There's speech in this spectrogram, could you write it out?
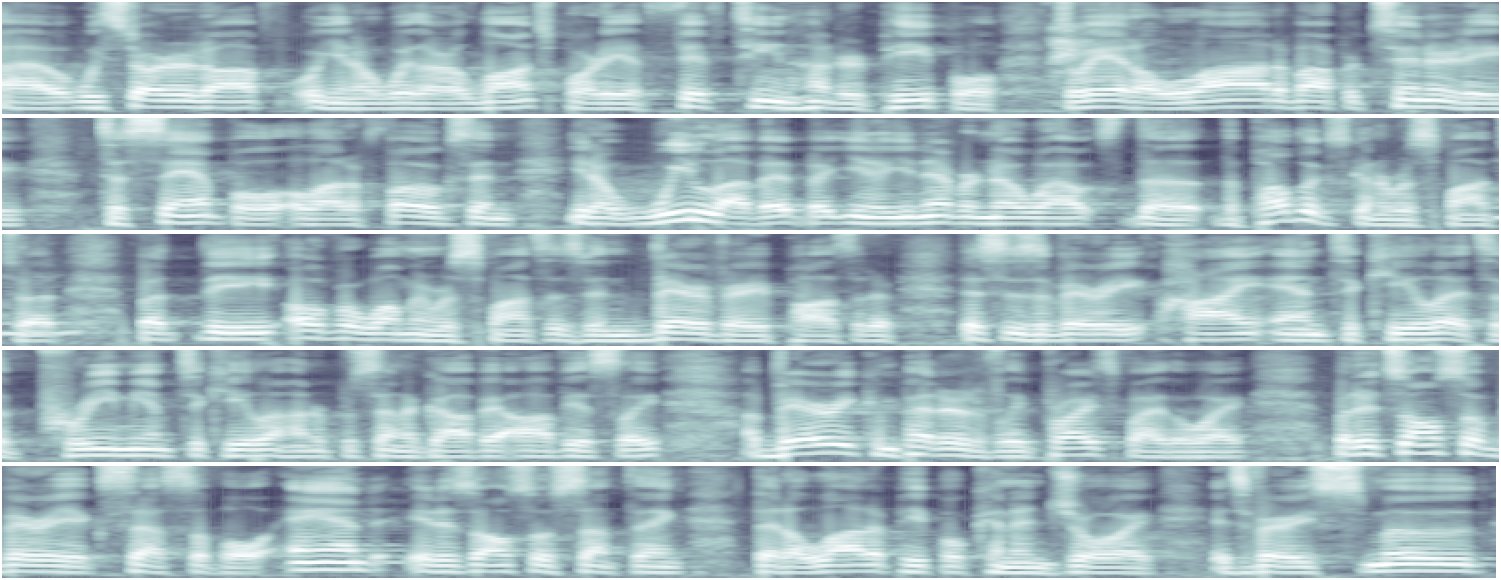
uh, we started off, you know, with our launch party of 1,500 people. So we had a lot of opportunity to sample a lot of folks. And, you know, we love it, but, you know, you never know how the, the public's going to respond to mm -hmm. it. Mm-hmm. But the overwhelming response has been very, very positive. This is a very high-end tequila. It's a premium tequila, 100% agave, obviously. Very competitively priced, by the way. But it's also very accessible. And it is also something that a lot of people can enjoy. It's very smooth.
